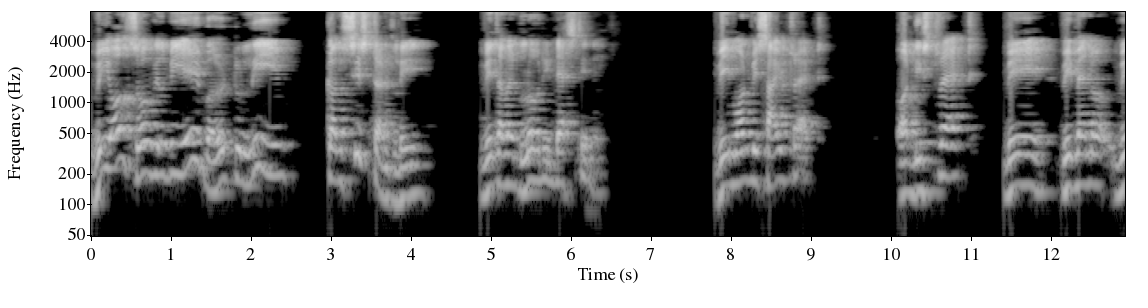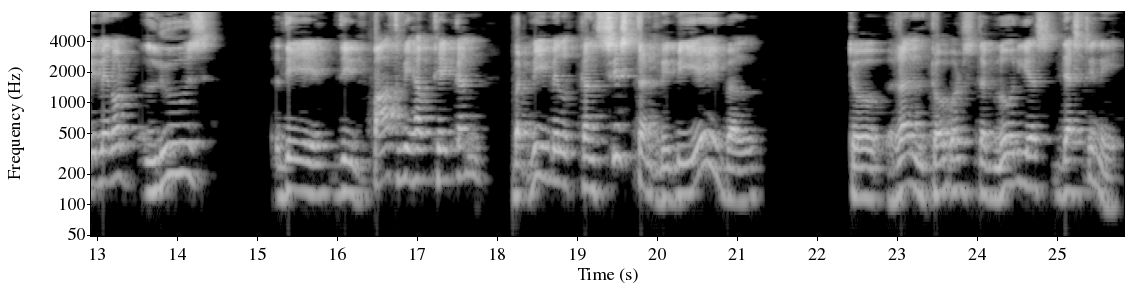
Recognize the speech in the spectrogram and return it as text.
We also will be able to live consistently with our glory destiny. We won't be sidetracked or distract. We, we, may not, we may not lose the, the path we have taken, but we will consistently be able to run towards the glorious destiny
